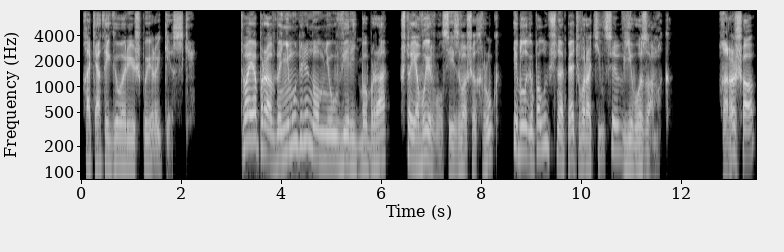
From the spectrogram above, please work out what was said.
хотя ты говоришь по-иракесски. Твоя правда, не мудрено мне уверить бобра, что я вырвался из ваших рук и благополучно опять воротился в его замок. Хорошо.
